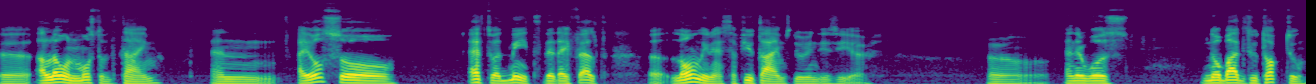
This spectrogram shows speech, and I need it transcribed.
uh, alone most of the time. And I also have to admit that I felt uh, loneliness a few times during this year. Uh, and there was nobody to talk to.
